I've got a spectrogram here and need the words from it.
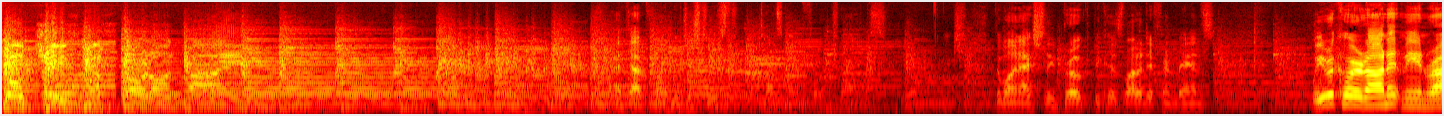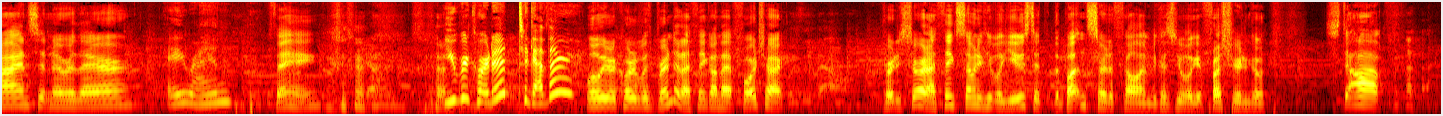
gold chase must start on time. At that point, we just used Tascam 4 tracks, which the one actually broke because a lot of different bands. We recorded on it, me and Ryan sitting over there. Hey, Ryan. Thing. You recorded together? well, we recorded with Brendan, I think, on that four track. Was it that one? Pretty sure. And I think so many people used it, the buttons started falling because people get frustrated and go, stop,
